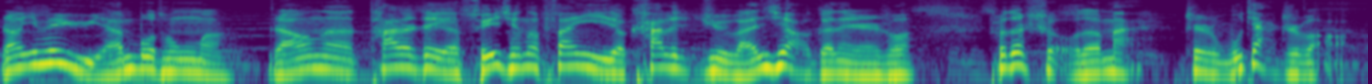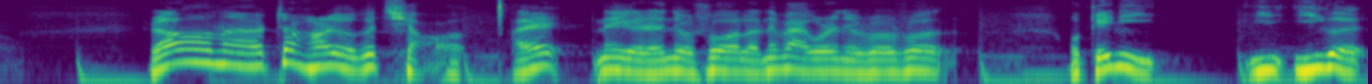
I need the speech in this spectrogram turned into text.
然后因为语言不通嘛，然后呢，他的这个随行的翻译就开了句玩笑，跟那人说说他舍不得卖，这是无价之宝。然后呢，正好有个巧，哎，那个人就说了，那外国人就说说，我给你一一个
